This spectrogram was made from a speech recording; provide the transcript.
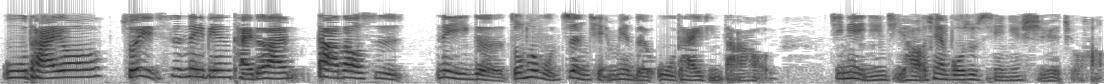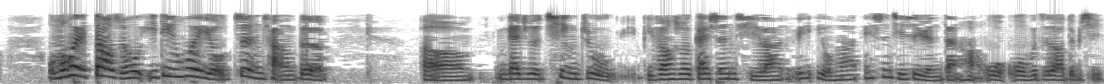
舞台哦，所以是那边凯德兰大道是那一个总统府正前面的舞台已经搭好了。今天已经几号？现在播出时间已经十月九号。我们会到时候一定会有正常的，呃，应该就是庆祝，比方说该升旗啦。诶，有吗？诶，升旗是元旦哈，我我不知道，对不起，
